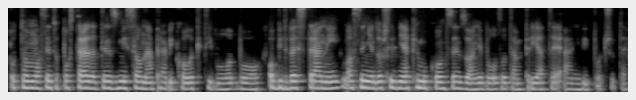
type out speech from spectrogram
potom vlastne to postráda ten zmysel nápravy kolektívu, lebo obidve strany vlastne nedošli k nejakému koncenzu a nebolo to tam prijaté ani vypočuté.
